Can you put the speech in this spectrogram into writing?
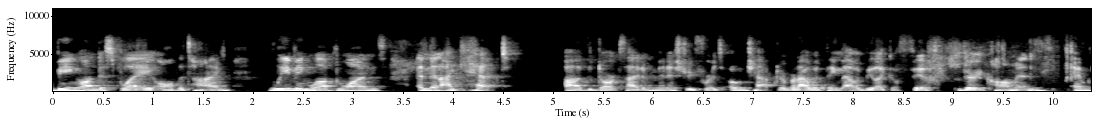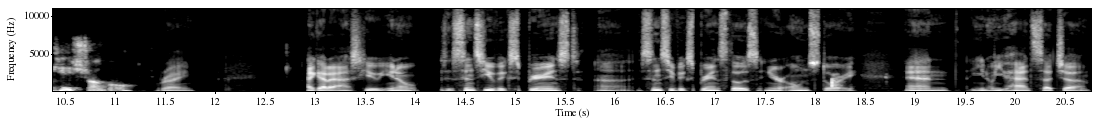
being on display all the time, leaving loved ones, and then I kept uh, the dark side of ministry for its own chapter. But I would think that would be like a fifth very common MK struggle. Right. I got to ask you, you know, since you've experienced uh, since you've experienced those in your own story, and you know you had such a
